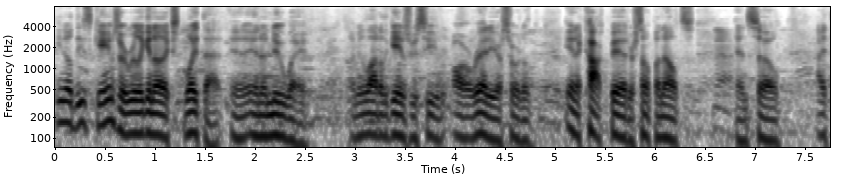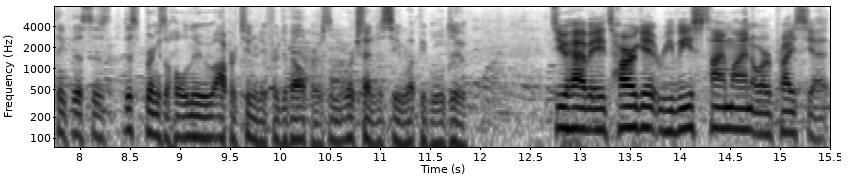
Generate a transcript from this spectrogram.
you know, these games are really going to exploit that in, in, a new way. I mean, a lot of the games we see already are sort of in a cockpit or something else, yeah. and so I think this is this brings a whole new opportunity for developers, and we're excited to see what people will do. Do you have a target release timeline or a price yet?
